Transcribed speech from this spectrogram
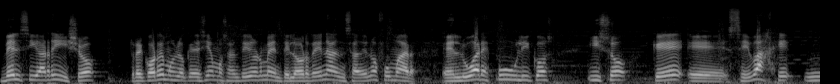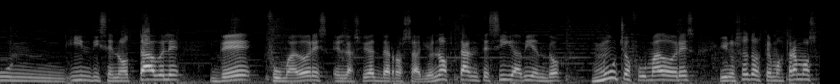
del cigarrillo. Recordemos lo que decíamos anteriormente, la ordenanza de no fumar en lugares públicos hizo que eh, se baje un índice notable de fumadores en la ciudad de Rosario. No obstante, sigue habiendo muchos fumadores y nosotros te mostramos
